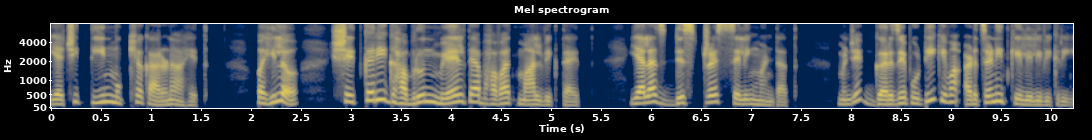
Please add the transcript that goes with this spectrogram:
याची तीन मुख्य कारणं आहेत. पहिलं शेतकरी घाबरून मिळेल त्या भावात माल विकतायत. यालाच डिस्ट्रेस सेलिंग म्हणतात. म्हणजे गरजेपोटी किंवा अडचणीत केलेली विक्री.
